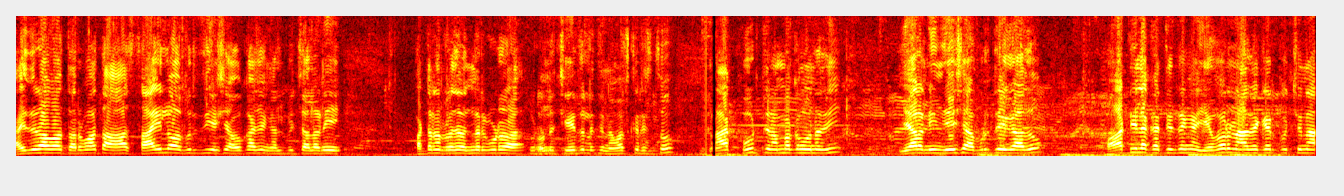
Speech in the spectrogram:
హైదరాబాద్ తర్వాత ఆ స్థాయిలో అభివృద్ధి చేసే అవకాశం కల్పించాలని పట్టణ ప్రజలందరూ కూడా రెండు చేతులెత్తి నమస్కరిస్తూ నాకు పూర్తి నమ్మకం ఉన్నది. ఇవాళ నేను చేసే అభివృద్ధి కాదు. పార్టీలకు అతీతంగా ఎవరు నా దగ్గరకు వచ్చినా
